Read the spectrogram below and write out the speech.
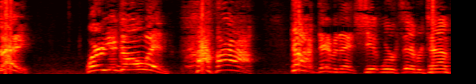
Hey! Where are you going? Ha ha! God damn it, that shit works every time.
